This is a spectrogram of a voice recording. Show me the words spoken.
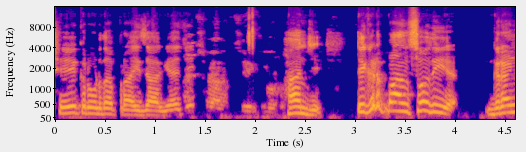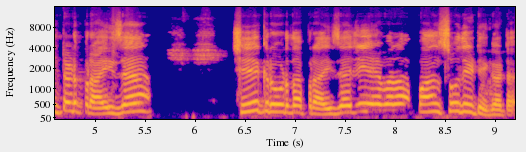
6 ਕਰੋੜ ਦਾ ਪ੍ਰਾਈਜ਼ ਆ ਗਿਆ ਜੀ। ਹਾਂਜੀ ਟਿਕਟ 500 ਦੀ ਹੈ। ਗਰੰਟਡ ਪ੍ਰਾਈਜ਼ ਹੈ 6 ਕਰੋੜ ਦਾ ਪ੍ਰਾਈਜ਼ ਹੈ ਜੀ ਇਹ ਵਾਲਾ 500 ਦੀ ਟਿਕਟ ਹੈ।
